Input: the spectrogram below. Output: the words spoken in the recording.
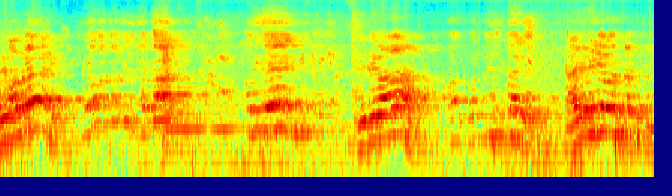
अरे बापरे! अरे देवा! काय ही अवस्था तुझी?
